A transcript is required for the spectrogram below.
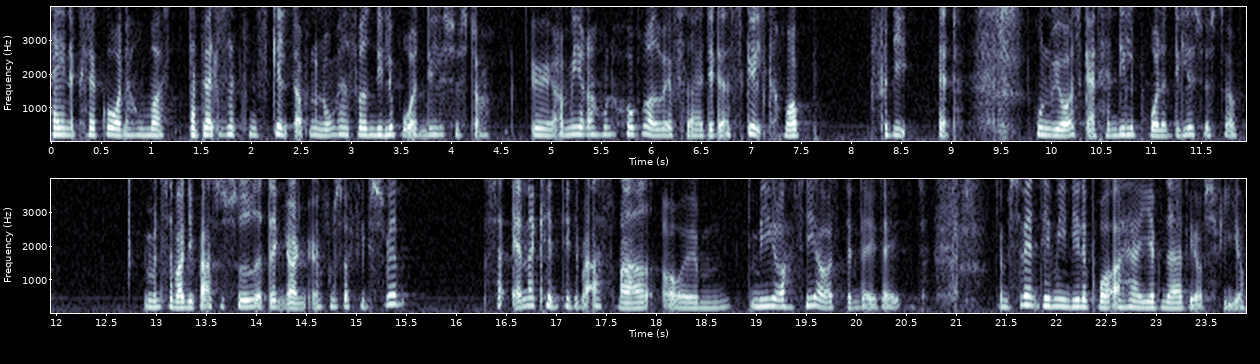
der er en af pædagogerne, hun var, der blev altid sat sådan skilt op, når nogen havde fået en lillebror og en lille søster. Øh, og Mira, hun hungrede efter, at det der skilt kom op, fordi at hun ville jo også gerne have en lillebror eller en lille søster. Men så var de bare så søde, at dengang at hun så fik Svend, så anerkendte de det bare så meget. Og øhm, Mira siger også den dag i dag, at jamen, Svend det er min lillebror, og herhjemme der er vi også fire.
